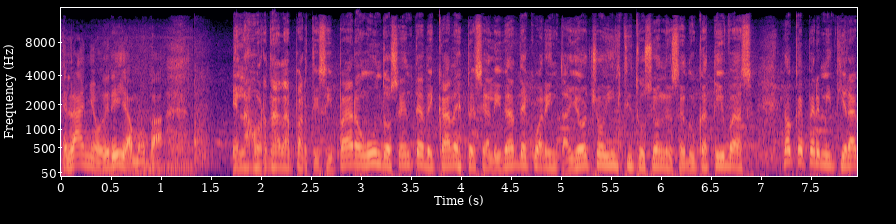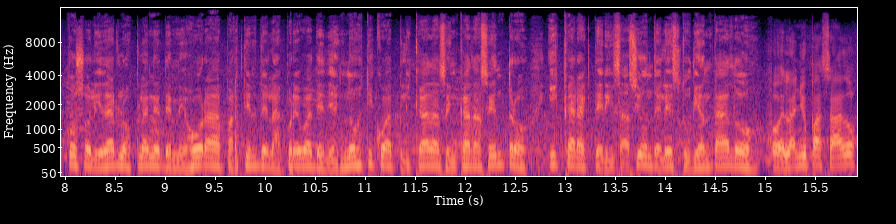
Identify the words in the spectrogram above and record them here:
el año, diríamos. ¿va? En la jornada participaron un docente de cada especialidad de 48 instituciones educativas, lo que permitirá consolidar los planes de mejora a partir de las pruebas de diagnóstico aplicadas en cada centro y caracterización del estudiantado. El año pasado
